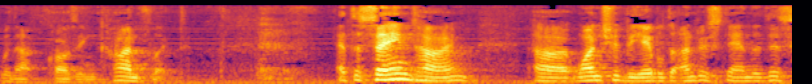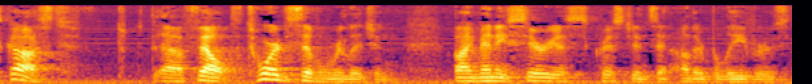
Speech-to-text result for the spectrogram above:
without causing conflict. At the same time, uh, one should be able to understand the disgust uh, felt toward civil religion by many serious Christians and other believers,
